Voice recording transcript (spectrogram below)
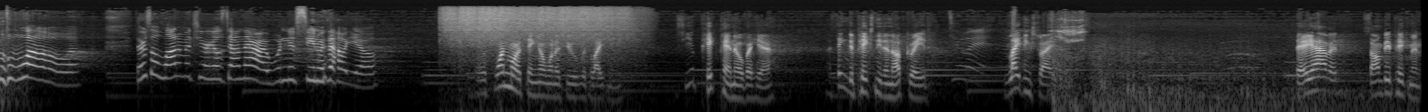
Whoa! There's a lot of materials down there I wouldn't have seen without you. There's one more thing I want to do with lightning. I see a pig pen over here. I think the pigs need an upgrade. Lightning strike. There you have it. Zombie pigman.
